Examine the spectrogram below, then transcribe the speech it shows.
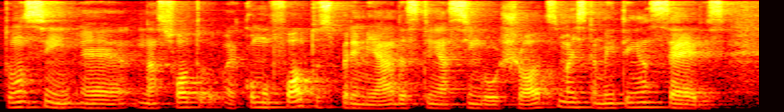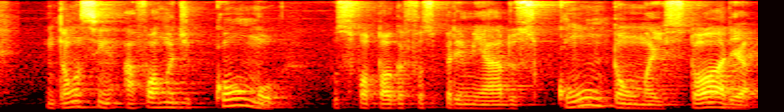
Então, assim, é, nas foto, é, como fotos premiadas tem as single shots, mas também tem as séries. Então, assim, a forma de como os fotógrafos premiados contam uma história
